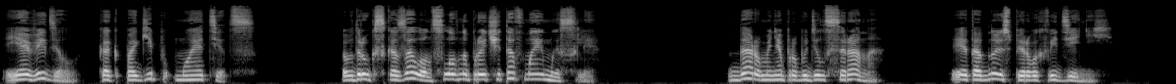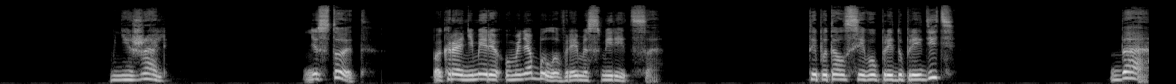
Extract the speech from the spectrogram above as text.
Я видел, как погиб мой отец. Вдруг сказал он, словно прочитав мои мысли. Дар у меня пробудился рано, и это одно из первых видений. Мне жаль. Не стоит. По крайней мере, у меня было время смириться. Ты пытался его предупредить? Да.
